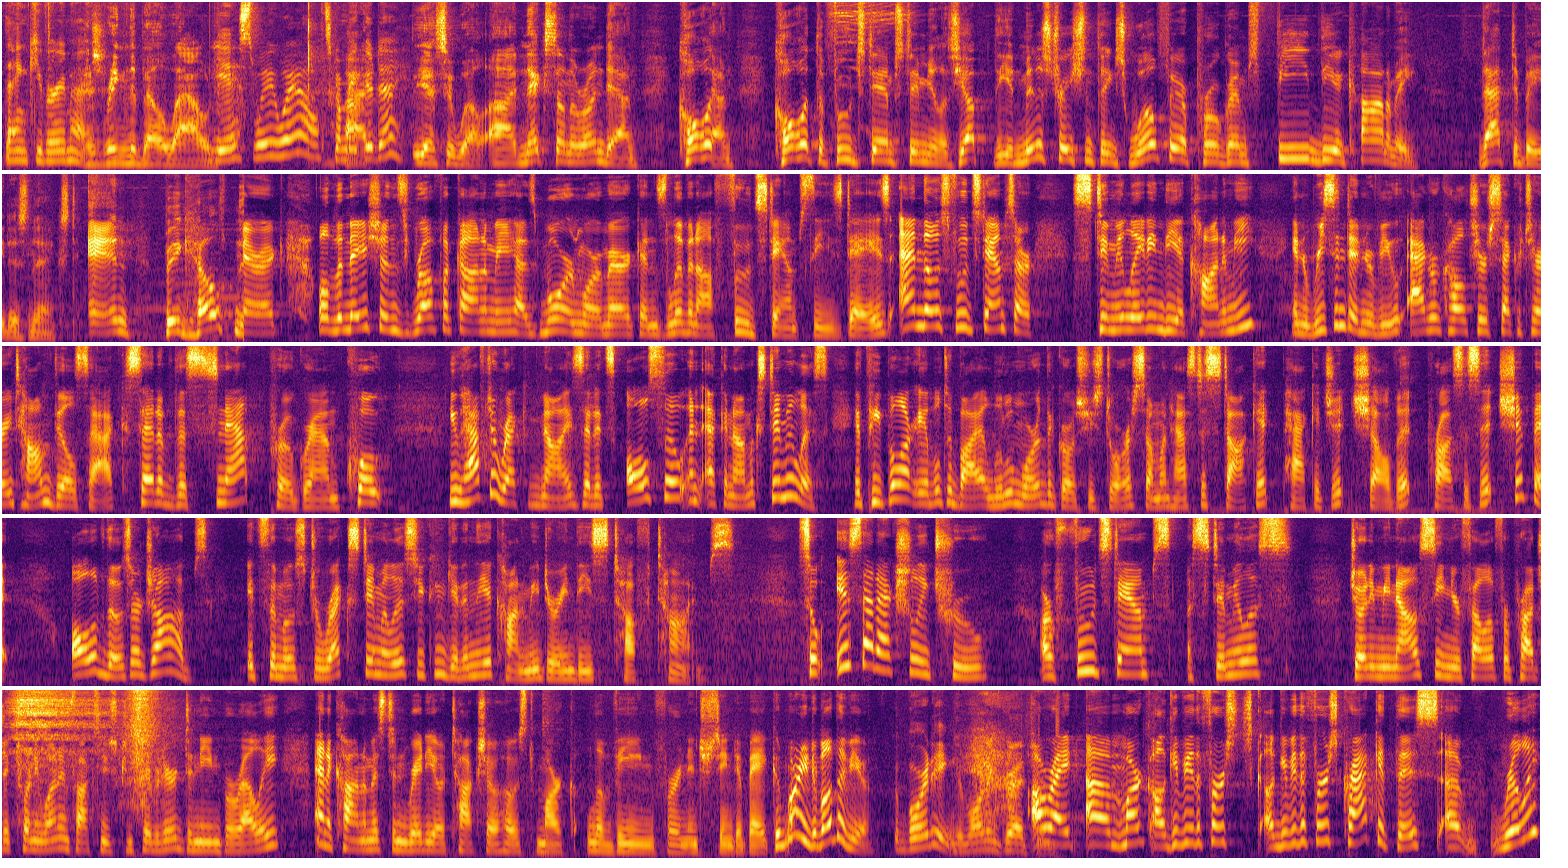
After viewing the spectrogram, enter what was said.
Thank you very much. And ring the bell loud. Yes, we will. It's going to be a good Uh, day. yes, it will. Uh, next on the rundown, call it, call it the food stamp stimulus. Yep, the administration thinks welfare programs feed the economy. That debate is next. And big health. Eric, well, the nation's rough economy has more and more Americans living off food stamps these days, and those food stamps are stimulating the economy. In a recent interview, Agriculture Secretary Tom Vilsack said of the SNAP program, quote, you have to recognize that it's also an economic stimulus. If people are able to buy a little more at the grocery store, someone has to stock it, package it, shelve it, process it, ship it. All of those are jobs. It's the most direct stimulus you can get in the economy during these tough times. So is that actually true? Are food stamps a stimulus? Joining me now, senior fellow for Project 21 and Fox News contributor Deneen Borelli, and economist and radio talk show host Mark Levine for an interesting debate. Good morning to both of you. Good morning. Good morning, Gretchen. All right, uh, Mark, I'll give you the first. I'll give you the first crack at this. Uh, really?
